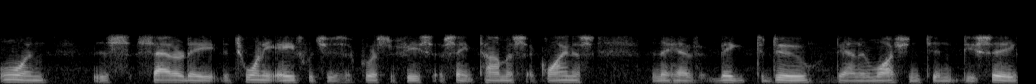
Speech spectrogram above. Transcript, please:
on this Saturday, the 28th, which is, of course, the feast of St. Thomas Aquinas. And they have big to do down in Washington, D.C.,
